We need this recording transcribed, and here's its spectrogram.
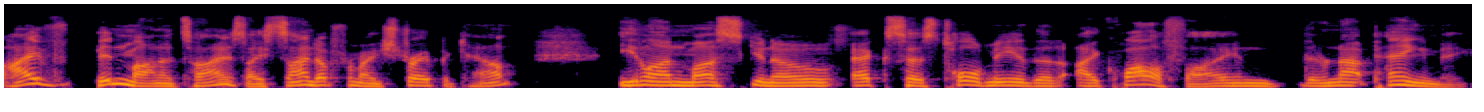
I've been monetized. I signed up for my Stripe account. Elon Musk, you know, X has told me that I qualify and they're not paying me.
